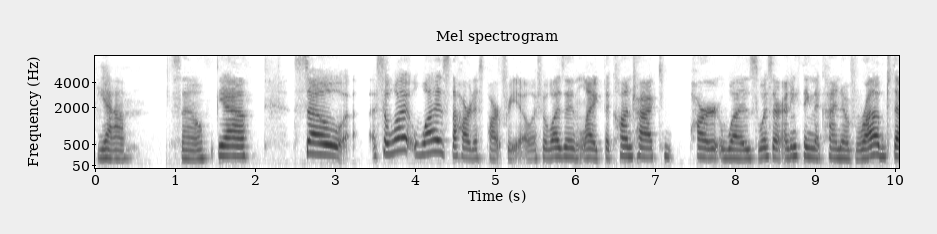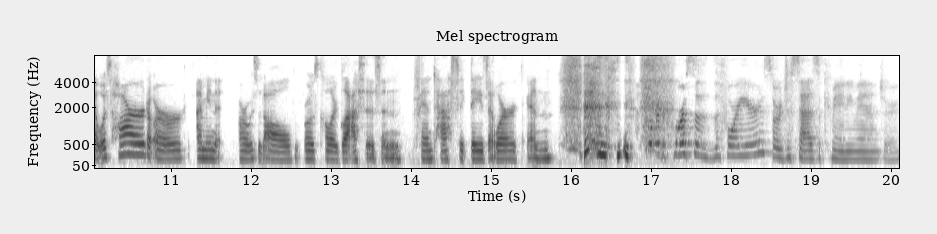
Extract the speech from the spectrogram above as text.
Yeah. So yeah. So so what was the hardest part for you? If it wasn't like the contract part was was there anything that kind of rubbed that was hard or i mean or was it all rose colored glasses and fantastic days at work and Over the course of the four years, or just as a community manager?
